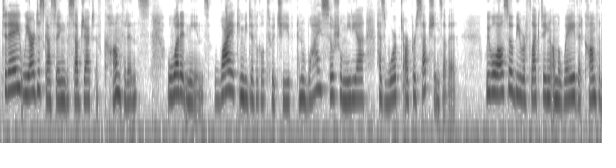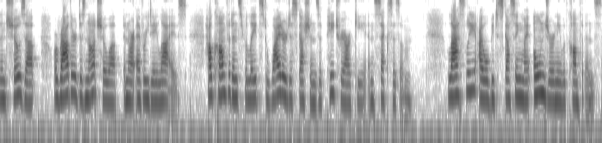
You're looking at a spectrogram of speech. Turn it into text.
Today, we are discussing the subject of confidence, what it means, why it can be difficult to achieve, and why social media has warped our perceptions of it. We will also be reflecting on the way that confidence shows up, or rather does not show up, in our everyday lives, how confidence relates to wider discussions of patriarchy and sexism. Lastly, I will be discussing my own journey with confidence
